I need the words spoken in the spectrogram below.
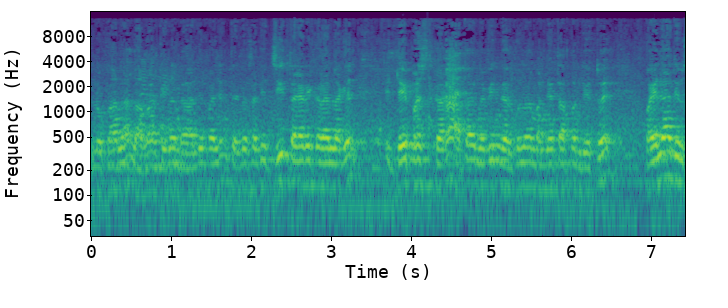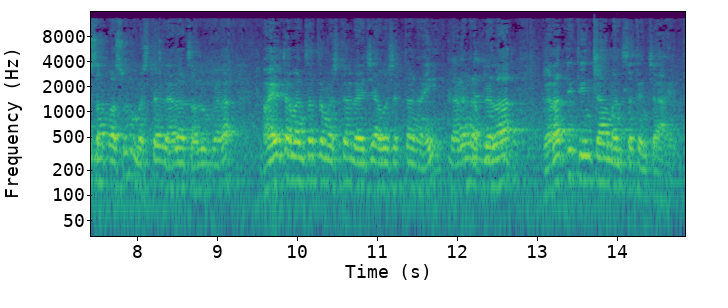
लोकांना लाभार्थींना मिळाले पाहिजे त्याच्यासाठी जी तयारी करायला लागेल ती डे फर्स्ट करा. आता नवीन घरकुला मान्यता आपण देतोय. पहिल्या दिवसापासून मस्टर द्यायला चालू करा. बाहेरच्या माणसाचं मस्टर द्यायची आवश्यकता नाही कारण आपल्याला घरातली तीन चार माणसं त्यांच्या आहेत.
